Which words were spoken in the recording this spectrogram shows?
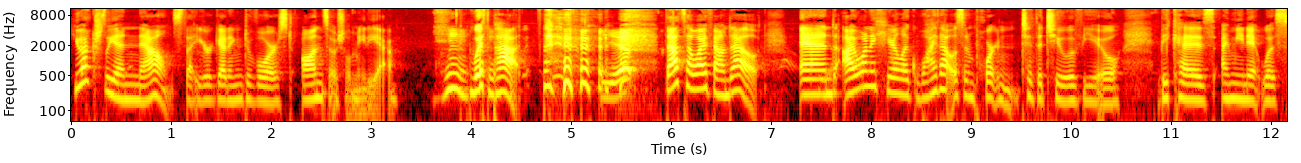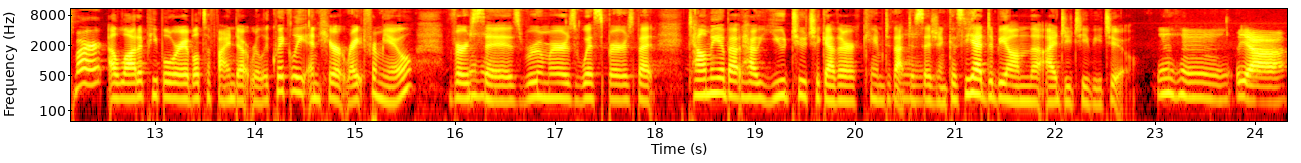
You actually announced that you're getting divorced on social media Hmm. with Pat. Yep. That's how I found out. And I want to hear like why that was important to the two of you because I mean it was smart. A lot of people were able to find out really quickly and hear it right from you versus mm-hmm. rumors, whispers, but tell me about how you two together came to that mm. decision because he had to be on the IGTV too. Mm-hmm. Yeah.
